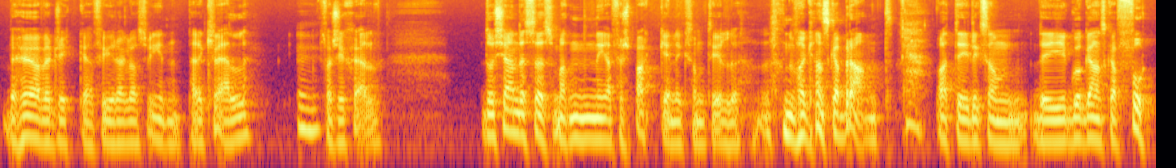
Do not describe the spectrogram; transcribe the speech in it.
behöver dricka fyra glas vin per kväll för sig själv. Då kändes det som att nedförsbacken liksom till, det var ganska brant. Och att det, liksom, det går ganska fort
